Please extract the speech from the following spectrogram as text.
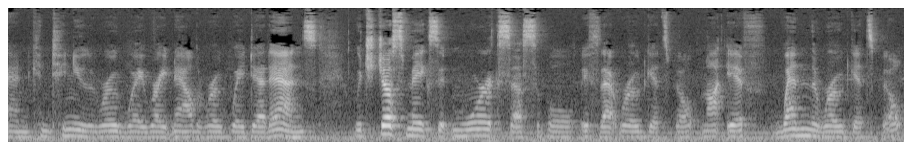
and continue the roadway. Right now, the roadway dead ends, which just makes it more accessible if that road gets built. Not if, when the road gets built,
